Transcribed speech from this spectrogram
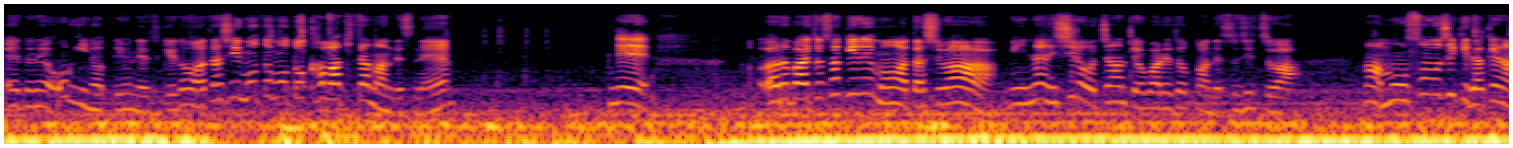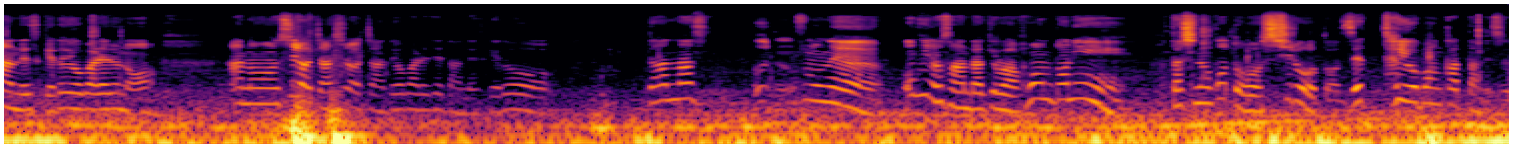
えっ、とね、荻野って言うんですけど、私もともと川北なんですね。で、アルバイト先でも私はみんなにシロちゃんって呼ばれとったんです、実は。まあもうその時期だけなんですけど、呼ばれるの。あの、シロちゃん、シロちゃんって呼ばれてたんですけど、旦那、そのね、荻野さんだけは本当に私のことをシロとは絶対呼ばんかったんです。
